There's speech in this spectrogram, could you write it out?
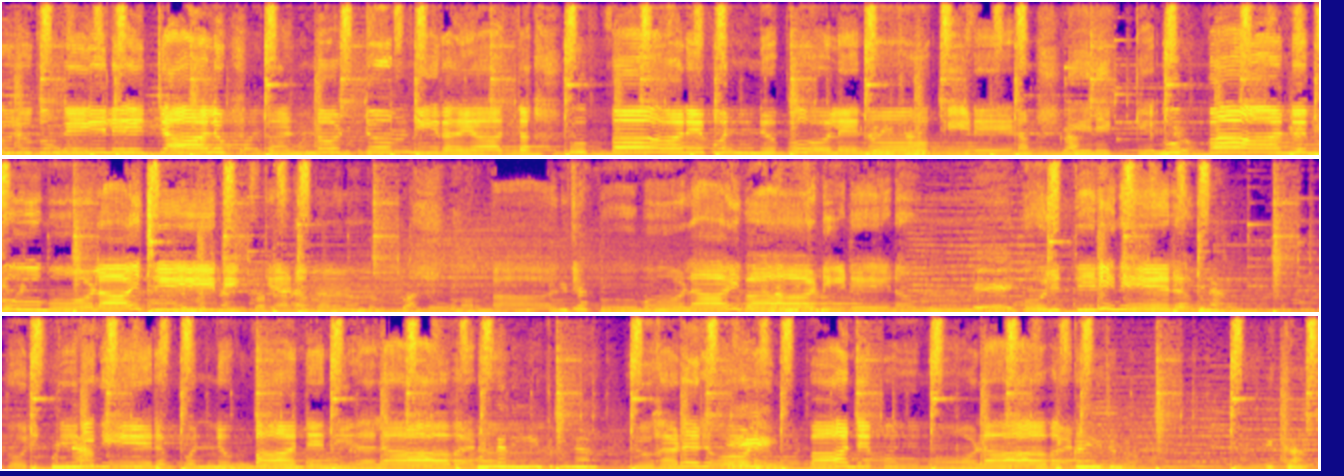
ഉരുകും വെയിലേറ്റാലും കണ്ണൊട്ടും നിറയാത്ത ഉപ്പാനെ പൊന്നു പോലെ നോക്കിടേണം. എനിക്ക് ഉപ്പാന്റെ പൂമോളായി ജീവിക്കണം. ഉപ്പാന്റെ പൂമോളായി വാണിടേണം. ഒരുത്തിരി നേരം ഒരുത്തിരി നേരം acá.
